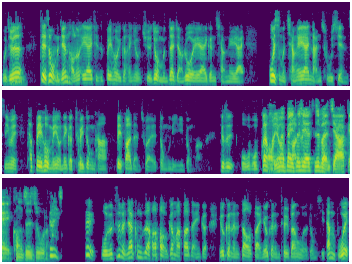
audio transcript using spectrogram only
我觉得这也是我们今天讨论 AI 其实背后一个很有趣的，就我们在讲弱 AI 跟强 AI，为什么强 AI 难出现？是因为它背后没有那个推动它被发展出来的动力，你懂吗？就是我我干嘛要、哦？因为被这些资本家给控制住了。对，我的资本家控制的好好，我干嘛发展一个有可能造反、有可能推翻我的东西？他们不会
